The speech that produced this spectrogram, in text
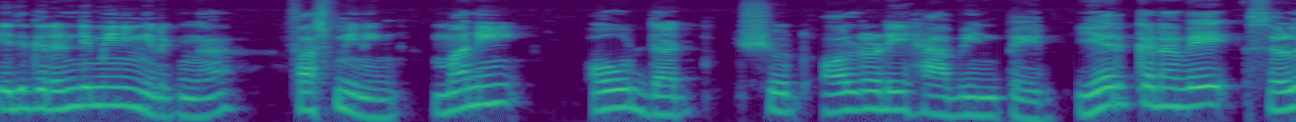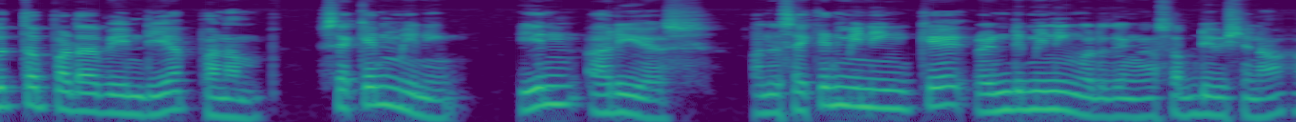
இதுக்கு ரெண்டு மீனிங் இருக்குங்க. First meaning money out that should already have been paid ஏற்கனவே செலுத்தப்பட வேண்டிய பணம். செகண்ட் மீனிங் இன் அரியர்ஸ் அந்த செகண்ட் மீனிங்க்கே ரெண்டு மீனிங் வருதுங்க சப்டிவிஷனாக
